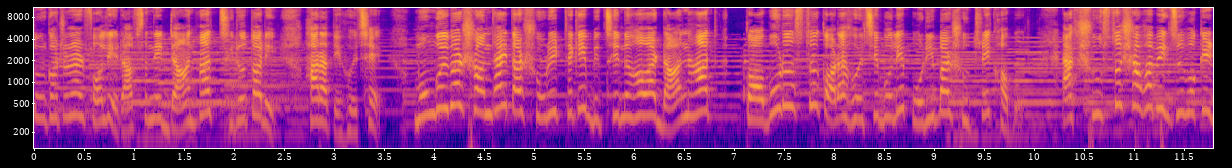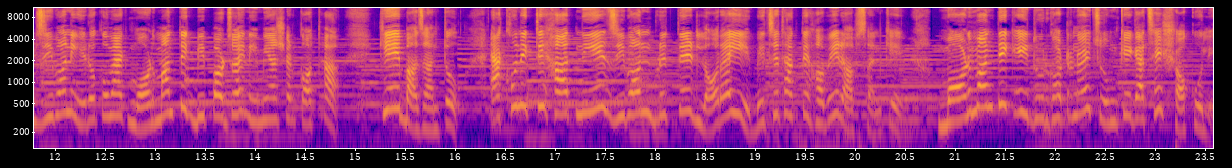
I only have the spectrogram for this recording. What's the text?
দুর্ঘটনার ফলে রাফসানের ডান হাত চিরতরে হারাতে হয়েছে। মঙ্গলবার সন্ধ্যায় তার শরীর থেকে বিচ্ছিন্ন হওয়া ডান হাত কবরস্থ করা হয়েছে বলে পরিবার সূত্রে খবর। এক সুস্থ স্বাভাবিক যুবকের জীবনে এরকম এক মর্মান্তিক বিপর্যয় নেমে আসার কথা কে বা জানত? এখন একটি হাত নিয়ে জীবন বৃত্তের লড়াইয়ে বেঁচে থাকতে হবে রাফসানকে। মর্মান্তিক এই দুর্ঘটনায় চমকে গেছে সকলে।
